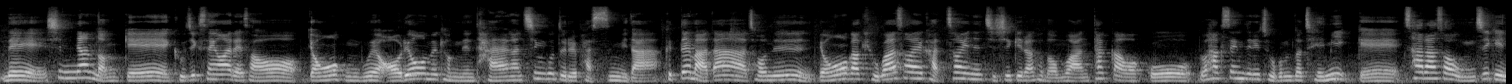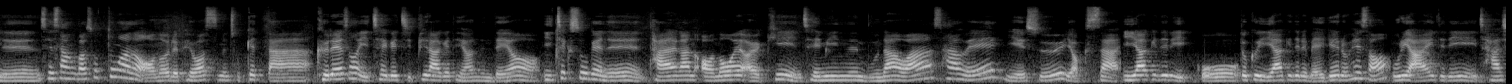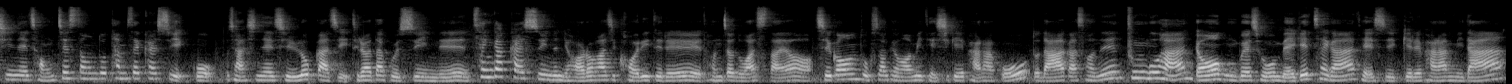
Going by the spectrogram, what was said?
네, 10년 넘게 교직 생활에서 영어 공부에 어려움을 겪는 다양한 친구들을 봤습니다. 그때마다 저는 영어가 교과서에 갇혀있는 지식이라서 너무 안타까웠고 또 학생들이 조금 더 재미있게 살아서 움직이는 세상과 소통하는 언어를 배웠으면 좋겠다. 그래서 이 책을 집필하게 되었는데요. 이 책 속에는 다양한 언어에 얽힌 재미있는 문화와 사회, 예술, 역사, 이야기들이 있고 또 그 이야기들을 매개로 해서 우리 아이들이 자신의 정체성도 탐색할 수 있고 또 자신의 진로까지 들여다볼 수 있는 생각할 수 있는 여러 가지 거리들을 던져 놓았어요. 즐거운 독서 경험이 되시길 바라고 또 나아가서는 풍부한 영어 공부에 좋은 매개체가 될 수 있기를 바랍니다.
